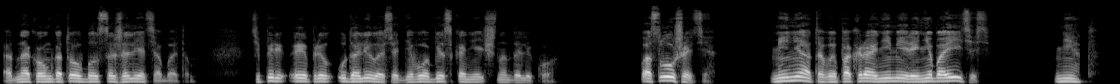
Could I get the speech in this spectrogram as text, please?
Однако он готов был сожалеть об этом. Теперь Эйприл удалилась от него бесконечно далеко. «Послушайте, меня-то вы, по крайней мере, не боитесь?» «Нет».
